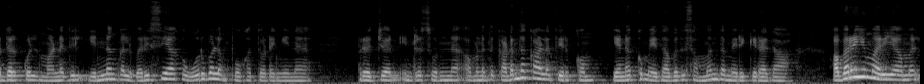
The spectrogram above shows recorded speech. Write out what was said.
அதற்குள் மனதில் எண்ணங்கள் வரிசையாக ஊர்வலம் போகத் தொடங்கின. பிரஜன் என்று சொன்ன அவனது கடந்த காலத்திற்கும் எனக்கும் ஏதாவது சம்பந்தம் இருக்கிறதா? அவரையும் அறியாமல்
